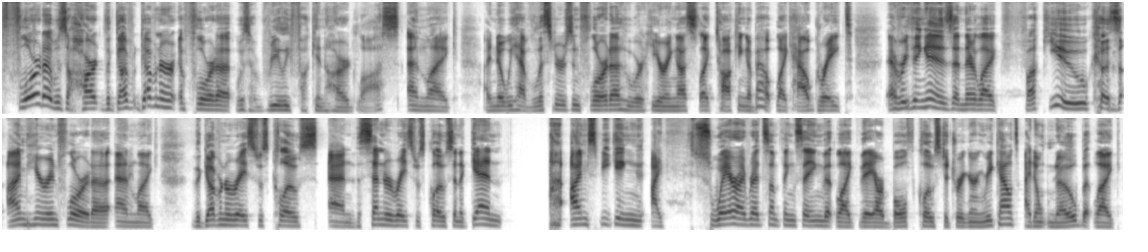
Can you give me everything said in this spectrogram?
Florida was a hard the gov- governor of Florida was a really fucking hard loss. And like I know we have listeners in Florida who are hearing us like talking about like how great everything is. And they're like fuck you cuz I'm here in Florida. And like the governor race was close and the senator race was close. And again I- I'm speaking I swear I read something saying that like they are both close to triggering recounts. I don't know but like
